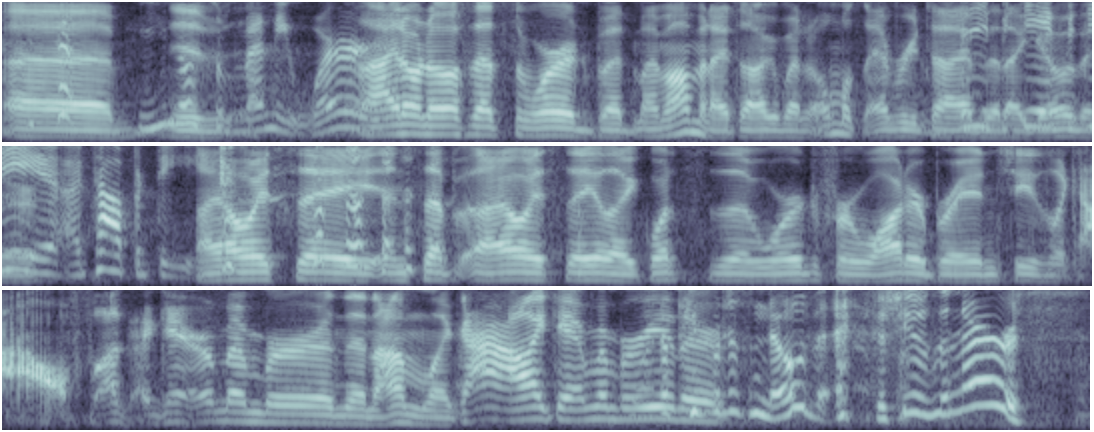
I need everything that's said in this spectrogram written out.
Uh, You know it- so many words. I don't know if that's the word, but my mom and I talk about it almost every time that I go there. Atopathy. I always say incep- I always say like, what's the word for water brain? She's like, oh fuck, I can't remember, and then I'm like, ah, I can't remember Why either. people just know this. Because she was a nurse.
